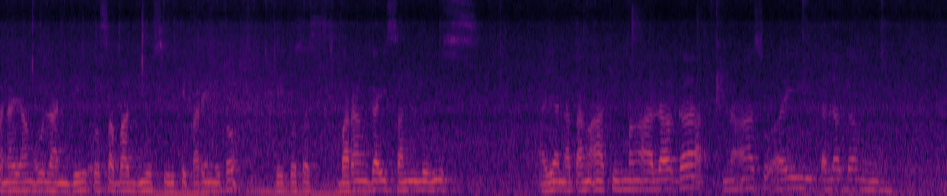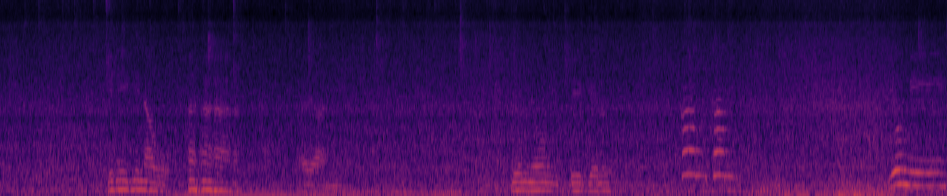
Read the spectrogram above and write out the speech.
panay ang ulan dito sa Baguio City pa rin ito. Dito sa Barangay San Luis. Ayan, at ang aking mga alaga na aso ay talagang giniginaw. Ayan. Yun yung bigel. Come, come. Yumi.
